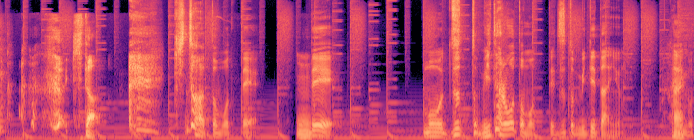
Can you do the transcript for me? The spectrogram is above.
来た。来たと思って。うん、で、もうずっと見たろうと思ってずっと見てたんよ。はい谷本。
